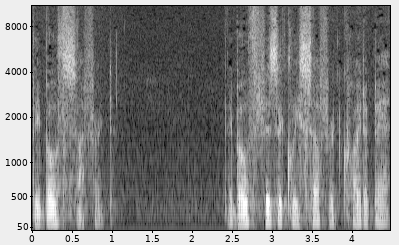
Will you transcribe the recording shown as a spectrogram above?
they both suffered. They both physically suffered quite a bit.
